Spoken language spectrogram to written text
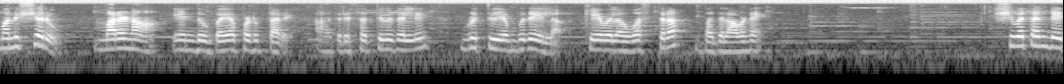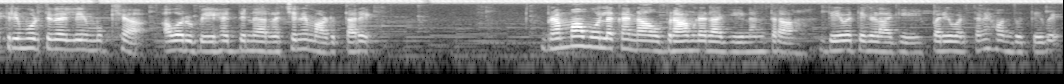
ಮನುಷ್ಯರು ಮರಣ ಎಂದು ಭಯಪಡುತ್ತಾರೆ. ಆದರೆ ಸತ್ಯದಲ್ಲಿ ಮೃತ್ಯು ಎಂಬುದೇ ಇಲ್ಲ. ಕೇವಲ ವಸ್ತ್ರ ಬದಲಾವಣೆ. ಶಿವತಂದೆ ತ್ರಿಮೂರ್ತಿಗಳಲ್ಲಿ ಮುಖ್ಯ ಅವರು ಬೇಹದ್ದಿನ ರಚನೆ ಮಾಡುತ್ತಾರೆ. ಬ್ರಹ್ಮ ಮೂಲಕ ನಾವು ಬ್ರಾಹ್ಮಣರಾಗಿ ನಂತರ ದೇವತೆಗಳಾಗಿ ಪರಿವರ್ತನೆ ಹೊಂದುತ್ತೇವೆ.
